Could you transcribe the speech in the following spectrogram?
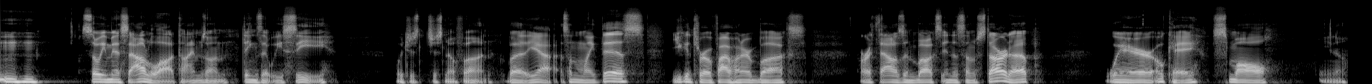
mm-hmm. so we miss out a lot of times on things that we see, which is just no fun. But yeah, something like this, you can throw 500 bucks or a thousand bucks into some startup where, okay, small, you know,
